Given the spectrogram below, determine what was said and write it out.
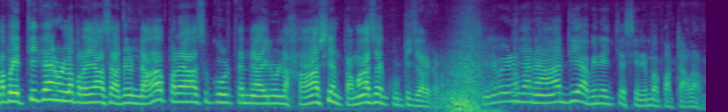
അപ്പോൾ എത്തിക്കാനുള്ള പ്രയാസം അതുണ്ട് ആ പ്രയാസം കൂടി തന്നെ അതിലുള്ള ഹാസ്യം തമാശ കൂട്ടിച്ചേർക്കണം. സിനിമകൾ ഞാൻ ആദ്യം അഭിനയിച്ച സിനിമ പട്ടാളമാണ്.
